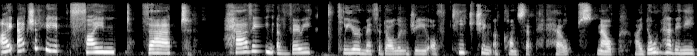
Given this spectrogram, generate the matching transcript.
I actually find that having a very clear methodology of teaching a concept helps. Now, I don't have any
